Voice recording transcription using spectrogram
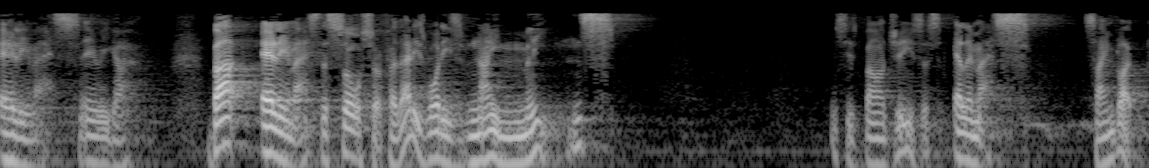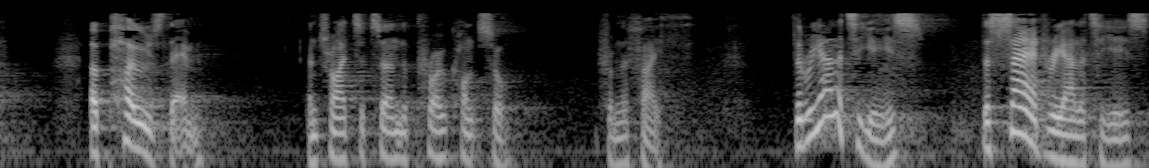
Elymas. Here we go. But Elymas, the sorcerer, for that is what his name means. This is Bar Jesus. Elymas, same bloke, opposed them and tried to turn the proconsul from the faith. The reality is, the sad reality is,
